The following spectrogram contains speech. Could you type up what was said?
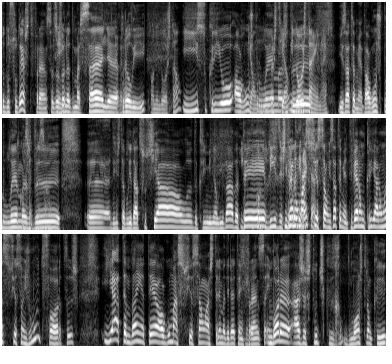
do sudeste de França, da Sim. zona de Marselha, por ali, Onde ainda hoje estão. e isso criou alguns é um problemas bastião, de ainda hoje tem, não é? Exatamente, alguns problemas de, eh, de instabilidade social, de criminalidade E, até. dizes, tiveram uma associação, exatamente, tiveram, criaram associações muito fortes e há também até alguma associação à extrema-direita em França, embora haja estudos que demonstram que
